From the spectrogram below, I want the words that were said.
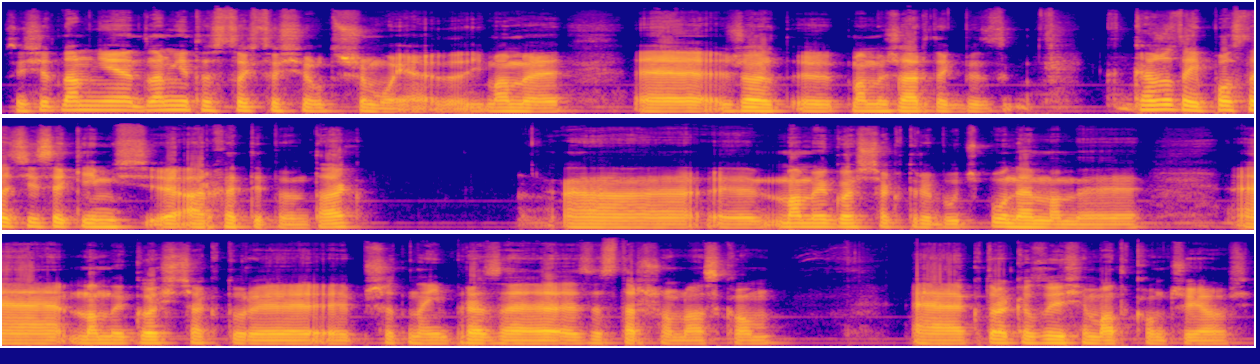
W sensie dla mnie, dla mnie to jest coś, co się utrzymuje. I mamy, e, żart, e, mamy żart jakby. Z, każda tej postać jest jakimś e, archetypem, tak? E, e, mamy gościa, który był czpunem, mamy, e, mamy gościa, który przyszedł na imprezę ze starszą laską, która okazuje się matką czyjąś.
